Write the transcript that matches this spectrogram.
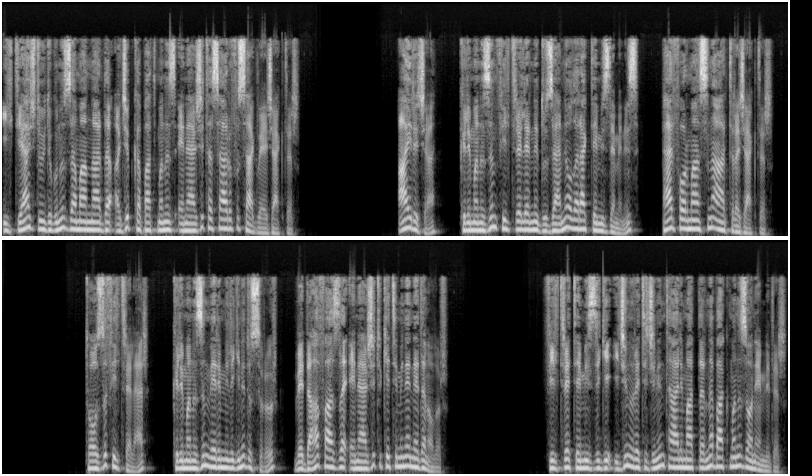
ihtiyaç duyduğunuz zamanlarda açıp kapatmanız enerji tasarrufu sağlayacaktır. Ayrıca, klimanızın filtrelerini düzenli olarak temizlemeniz, performansını artıracaktır. Tozlu filtreler, klimanızın verimliliğini düşürür ve daha fazla enerji tüketimine neden olur. Filtre temizliği için üreticinin talimatlarına bakmanız önemlidir.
